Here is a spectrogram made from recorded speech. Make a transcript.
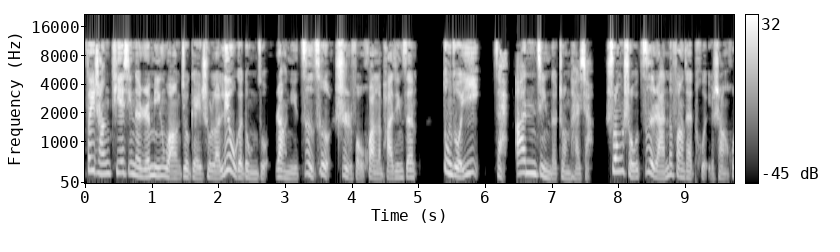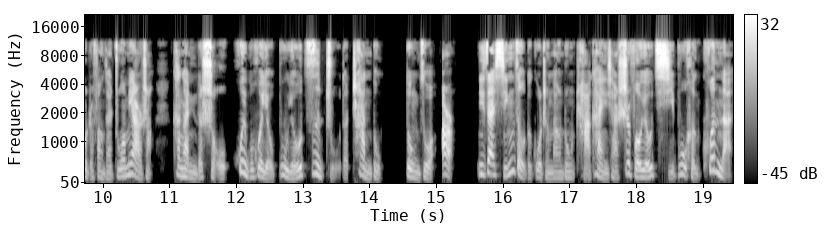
非常贴心的人民网就给出了六个动作，让你自测是否患了帕金森。动作一，在安静的状态下。双手自然的放在腿上或者放在桌面上，看看你的手会不会有不由自主的颤动。动作二，你在行走的过程当中查看一下是否有起步很困难、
